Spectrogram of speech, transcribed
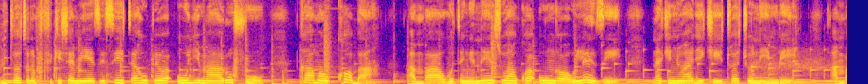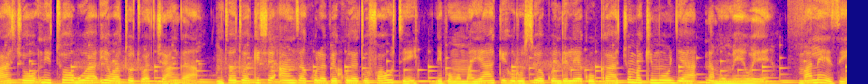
Mtoto anapofikisha miezi sita hupewa uji maarufu kama ukoba ambao hutengenezwa kwa unga wa ulezi na kinywaji kiitwacho nimbi ambacho ni togwa ya watoto wachanga. Mtoto akishaanza kula vyakula tofauti, ndipo mama yake huruhusiwa kuendelea kukaa chumba kimoja na mumewe. Malezi.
